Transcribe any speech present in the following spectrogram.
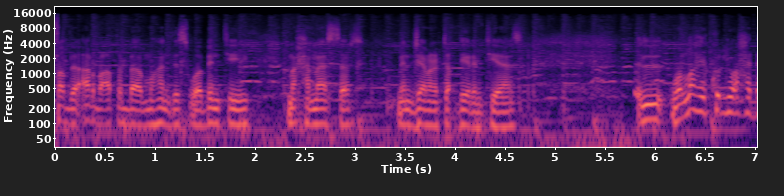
بفضل أربع أطباء مهندس وبنتي معها masters من الجامعة بتقدير امتياز. ال- والله كل واحد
